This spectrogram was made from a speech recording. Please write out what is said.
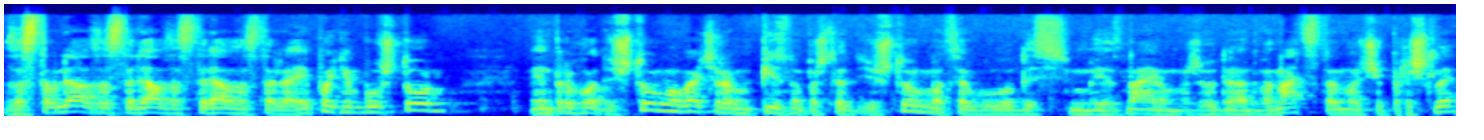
заставляв, заставляв, заставляв, заставляв. І потім був штурм. Він приходить з штурму вечором, пізно прийшли тоді штурму, це було десь, я знаю, може година 12 ночі прийшли,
